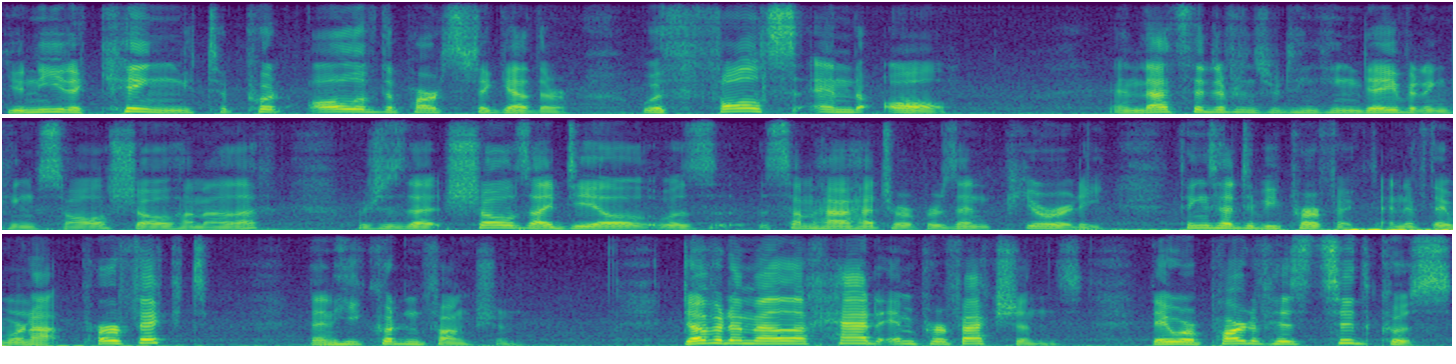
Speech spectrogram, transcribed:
you need a king to put all of the parts together, with faults and all. And that's the difference between King David and King Saul, Shaul HaMelech, which is that Shaul's ideal was somehow had to represent purity. Things had to be perfect, and if they were not perfect, then he couldn't function. David HaMelech had imperfections. They were part of his tzidkus,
